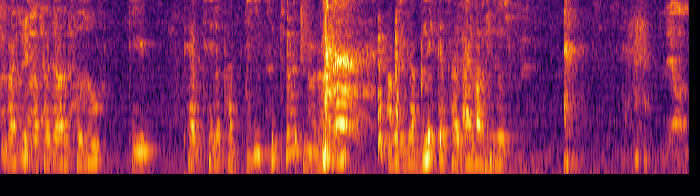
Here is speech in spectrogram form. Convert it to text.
Ich weiß nicht, ob er gerade versucht, die per Telepathie zu töten oder so. Aber dieser Blick ist halt einfach dieses. Leon,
